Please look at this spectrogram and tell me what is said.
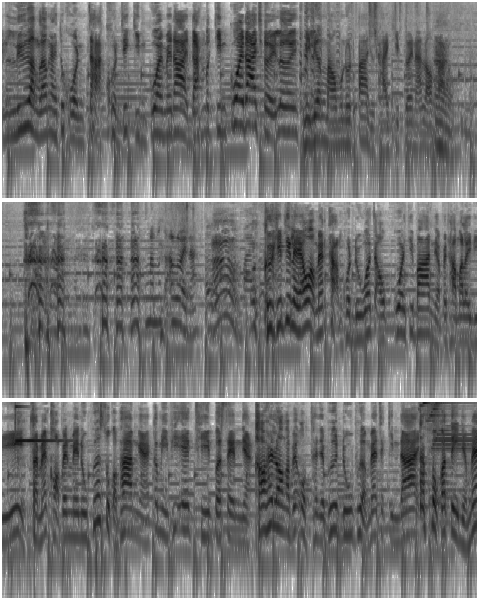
ป็นเรื่องแล้วไงทุกคนจากคนที่กินกล้วยไม่ได้ ดันมากินกล้วยได้เฉยเลย มีเรื่องเมามนุษย์ป้าอยู่ท้ายคลิปด้วยนะรอฟัง มันอร่อยนะอ้าวคือคลิปที่แล้วอะแม็กถามคนดูว่าจะเอากล้วยที่บ้านเนี่ยไปทำอะไรดี แต่แม็กขอเป็นเมนูเพื่อสุขภาพไงก็มีพี่เอกทีนเปอร์เซ็นต์เนี่ยเขาให้ลองเอาไปอบธัญพืชดูเผื่อแม่จะกินได้ แต่ปกติเนี่ยแม่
